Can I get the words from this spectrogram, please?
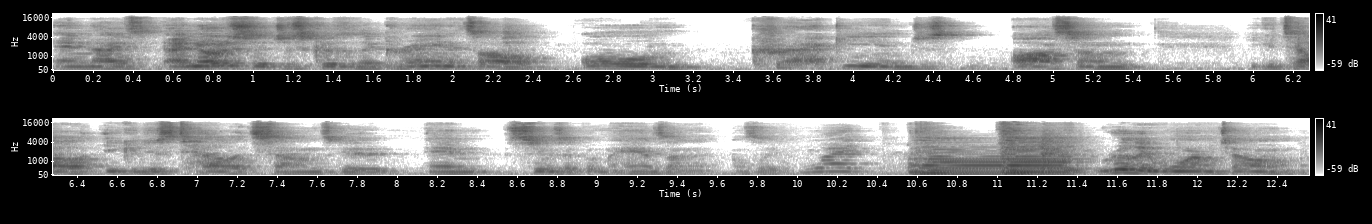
And I, I noticed it just because of the grain. It's all old and cracky and just awesome. You could tell, you could just tell it sounds good. And as soon as I put my hands on it, I was like, what? Really warm tone.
